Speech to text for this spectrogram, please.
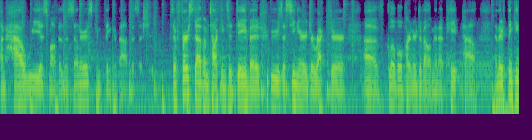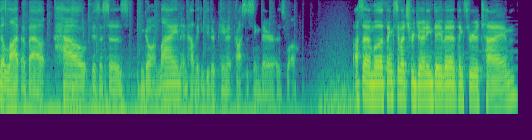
on how we as small business owners can think about this issue. So first up, I'm talking to David, who's a senior director of global partner development at PayPal. And they're thinking a lot about how businesses can go online and how they can do their payment processing there as well. Awesome. Well, thanks so much for joining, David. Thanks for your time.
